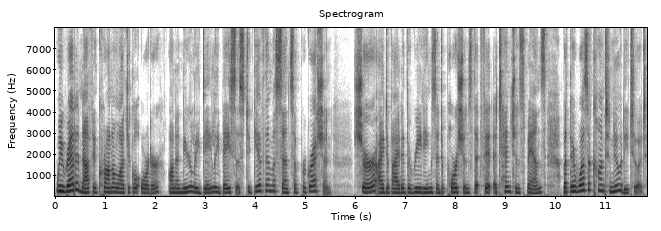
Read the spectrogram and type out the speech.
We read enough in chronological order on a nearly daily basis to give them a sense of progression. Sure, I divided the readings into portions that fit attention spans, but there was a continuity to it.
